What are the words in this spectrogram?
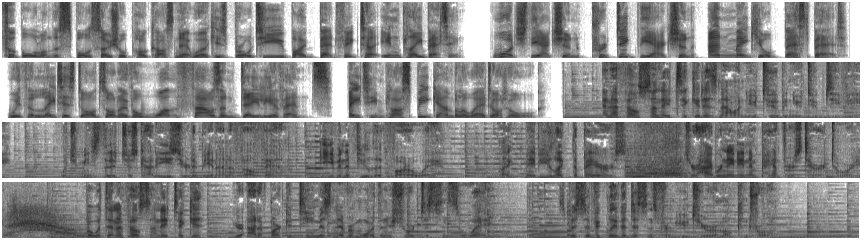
Football on the Sports Social Podcast Network is brought to you by BetVictor in play betting. Watch the action, predict the action, and make your best bet with the latest odds on over 1,000 daily events. 18 plus begambleaware.org. NFL Sunday Ticket is now on YouTube and YouTube TV, which means that it just got easier to be an NFL fan, even if you live far away. Like maybe you like the Bears, but you're hibernating in Panthers territory. But with NFL Sunday Ticket, your out of market team is never more than a short distance away. Specifically, the distance from you to your remote control.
